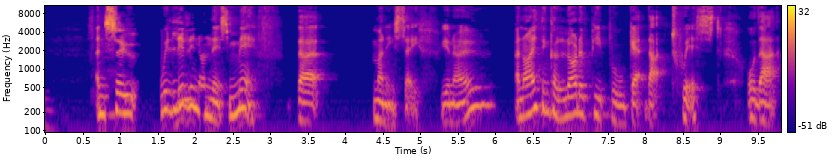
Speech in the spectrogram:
Mm. And so we're living on this myth that money's safe, you know? And I think a lot of people get that twist or that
